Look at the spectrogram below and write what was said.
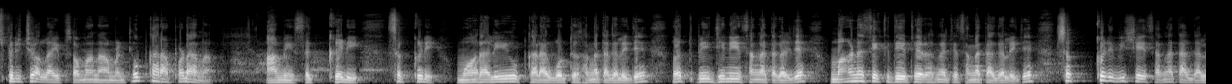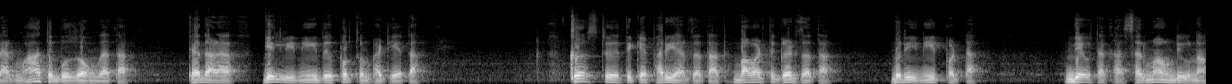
स्पिरिच्युअल लायफ सोमाना म्हण ते उपकारा पडना आमी सगळी सगळी मोराली उपकाराक बोट सांगता गलेजे अत्मिजीनी सांगता गलेजे मानसीक तिथे सांगाचे सांगता गलेजे सगळे विशय सांगता गेल्यार मात बुजोवंक जाता. त्या दाळा गेल्ली न्हीद परतून फाटी येता. कश्ट तिके फारयार जातात बावार्थ घट जाता बरी न्हीद पडटा. देव ताका सरमावन दिवना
